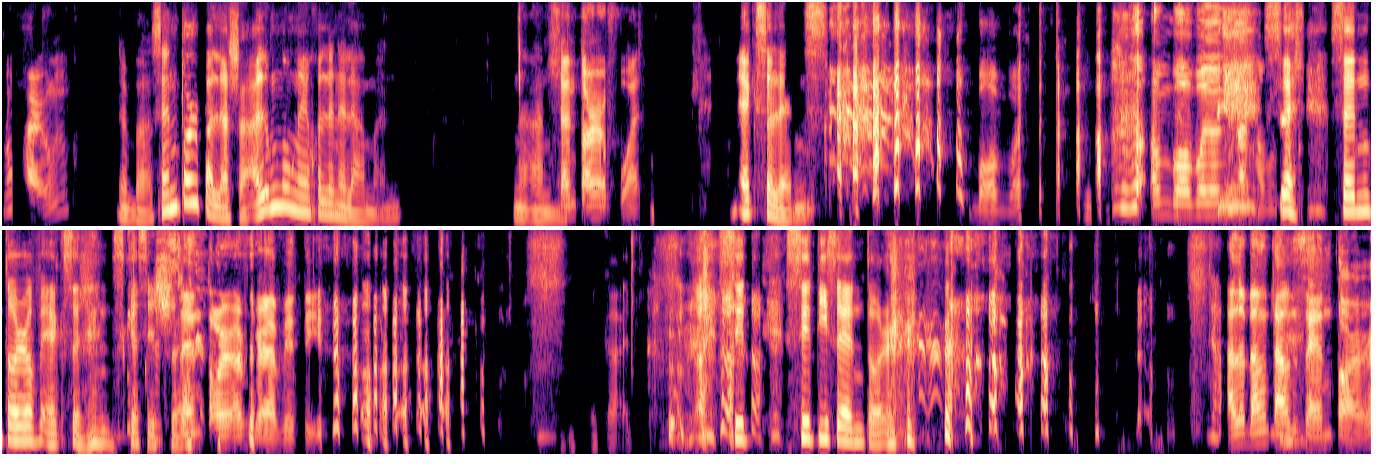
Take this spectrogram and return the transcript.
Okay. diba? Centaur pala siya. Alam mo ngayon ko lang nalaman na ano, Centaur of what? excellence. Bobo. Ang bobo ng tanong. Ce- Centaur of excellence kasi siya. Centaur of gravity. Oh God. Cit- city center. Alabang Town Centaur.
